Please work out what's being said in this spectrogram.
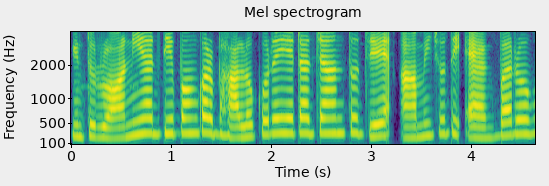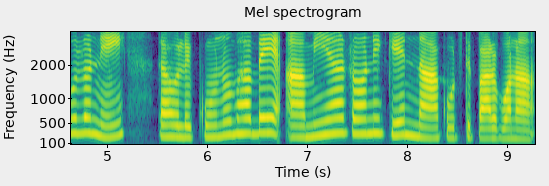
কিন্তু রনি আর দীপঙ্কর ভালো করে এটা জানতো যে, আমি যদি একবার ওগুলো নেই, তাহলে কোনোভাবেই আমি আর রনিকে না করতে পারব না।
